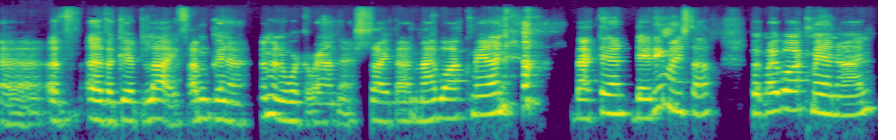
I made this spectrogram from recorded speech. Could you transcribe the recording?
Uh, of of a good life. I'm gonna I'm gonna work around this. So I found my Walkman back then, dating myself, put my Walkman on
